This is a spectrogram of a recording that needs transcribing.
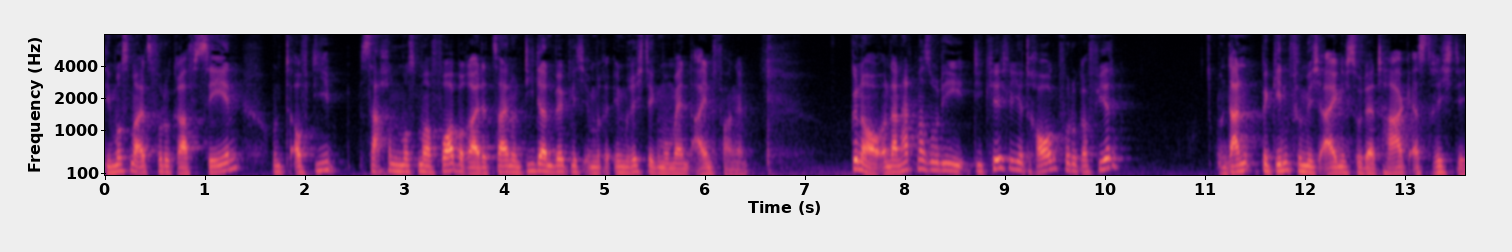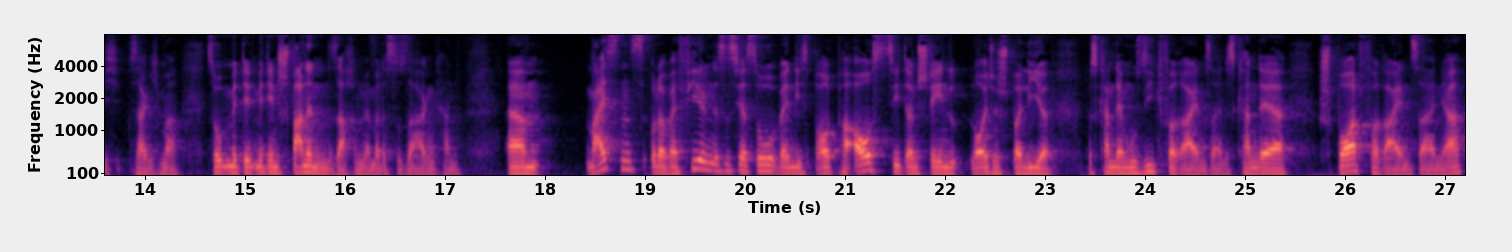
die muss man als Fotograf sehen und auf die Sachen muss man vorbereitet sein und die dann wirklich im, im richtigen Moment einfangen. Genau, und dann hat man so die, die kirchliche Trauung fotografiert und dann beginnt für mich eigentlich so der Tag erst richtig, sag ich mal. So mit den, mit den spannenden Sachen, wenn man das so sagen kann. Ähm, meistens oder bei vielen ist es ja so, wenn dieses Brautpaar auszieht, dann stehen Leute Spalier. Das kann der Musikverein sein, das kann der Sportverein sein, ja.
